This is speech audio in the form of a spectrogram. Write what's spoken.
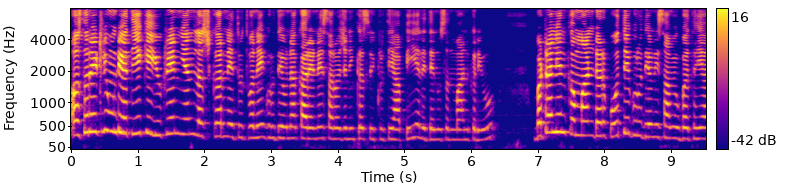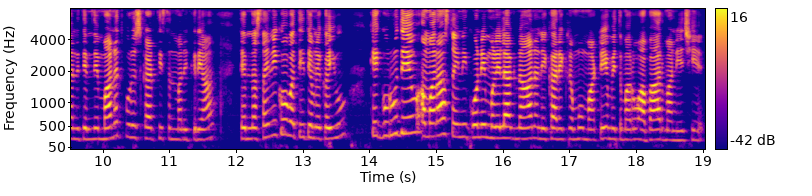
અસર એટલી ઊંડી હતી કે યુક્રેનિયન લશ્કર નેતૃત્વને ગુરુદેવના કાર્યને સાર્વજનિક સ્વીકૃતિ આપી અને તેનું સન્માન કર્યું. બટાલિયન કમાન્ડર પોતે ગુરુદેવની સામે ઊભા થયા અને તેમને માનદ પુરસ્કારથી સન્માનિત કર્યા. તેમના સૈનિકો વતી તેમણે કહ્યું કે, ગુરુદેવ, અમારા સૈનિકોને મળેલા જ્ઞાન અને કાર્યક્રમો માટે અમે તમારો આભાર માનીએ છીએ.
